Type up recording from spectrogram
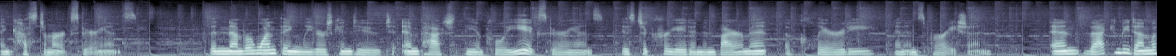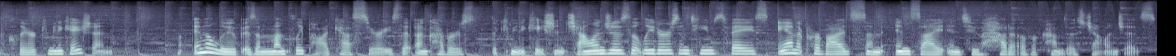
and customer experience. The number one thing leaders can do to impact the employee experience is to create an environment of clarity and inspiration. And that can be done with clear communication. In the Loop is a monthly podcast series that uncovers the communication challenges that leaders and teams face, and it provides some insight into how to overcome those challenges.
